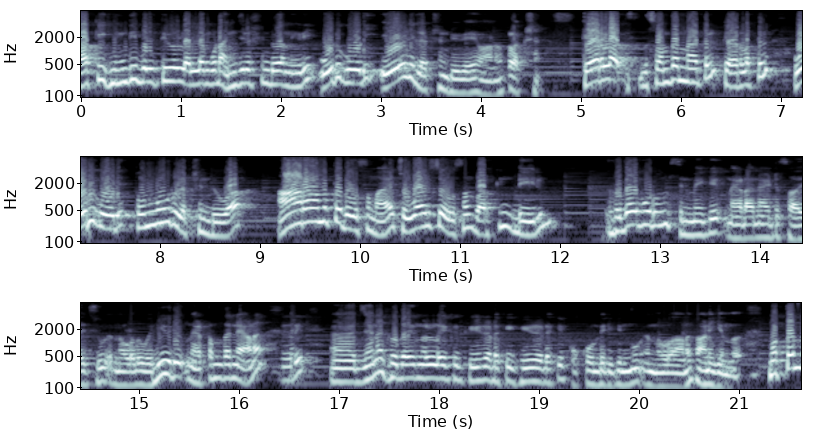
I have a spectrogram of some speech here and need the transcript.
ബാക്കി ഹിന്ദി ബെൽറ്റുകളിലെല്ലാം കൂടെ അഞ്ച് ലക്ഷം രൂപ നേടി ഒരു കോടി ഏഴ് ലക്ഷം രൂപയുമാണ് കളക്ഷൻ കേരള സ്വന്തം നാട്ടിൽ കേരളത്തിൽ ഒരു കോടി തൊണ്ണൂറ് ലക്ഷം രൂപ ആറാമത്തെ ദിവസമായ ചൊവ്വാഴ്ച ദിവസം വർക്കിംഗ് ഡേയിലും ഹൃദയപൂർവം സിനിമയ്ക്ക് നേടാനായിട്ട് സാധിച്ചു എന്നുള്ളത് വലിയൊരു നേട്ടം തന്നെയാണ്. ജനഹൃദയങ്ങളിലേക്ക് കീഴടക്കി കീഴടക്കി പൊക്കൊണ്ടിരിക്കുന്നു എന്നുള്ളതാണ് കാണിക്കുന്നത്. മൊത്തം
